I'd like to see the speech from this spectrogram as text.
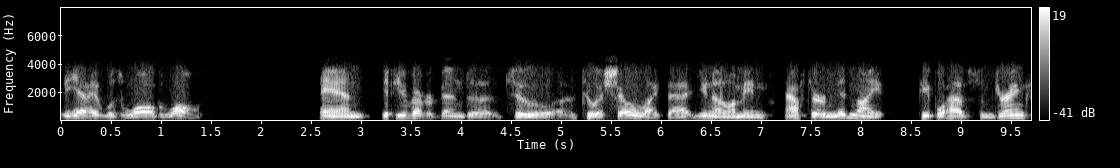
yeah, it was wall to wall. And if you've ever been to to uh, to a show like that, you know, I mean, after midnight, people have some drinks.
